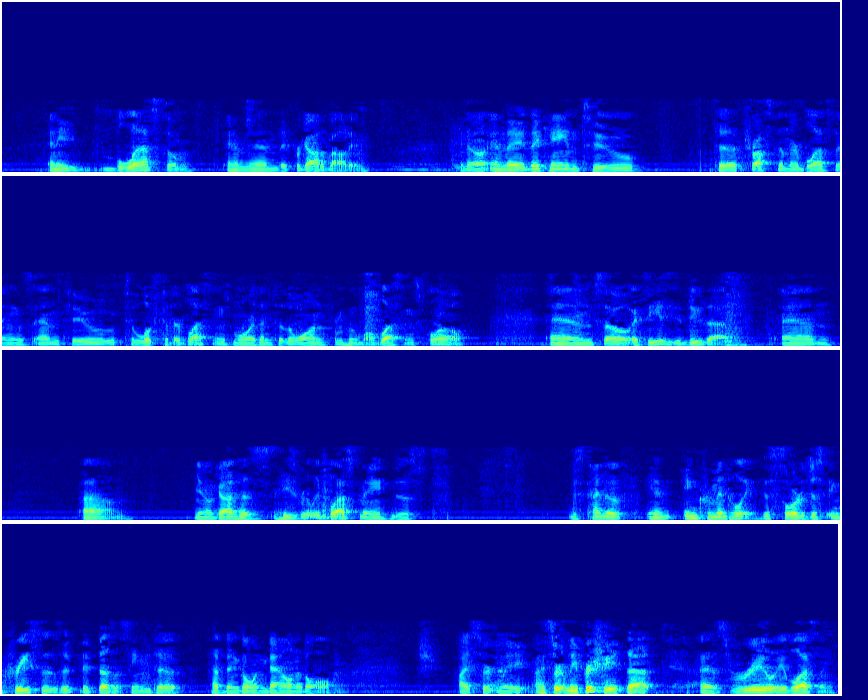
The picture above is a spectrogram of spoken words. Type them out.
and he blessed them, and then they forgot about him. You know, and they they came to to trust in their blessings and to to look to their blessings more than to the one from whom all blessings flow. And so it's easy to do that. And um, you know, God has He's really blessed me just just kind of in incrementally, just sort of just increases. It, it doesn't seem to have been going down at all. I certainly I certainly appreciate that as really a blessing.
